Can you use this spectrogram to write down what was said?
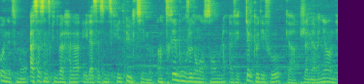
honnêtement, Assassin's Creed Valhalla est l'Assassin's Creed ultime. Un très bon jeu dans l'ensemble, avec quelques défauts, car jamais rien n'est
